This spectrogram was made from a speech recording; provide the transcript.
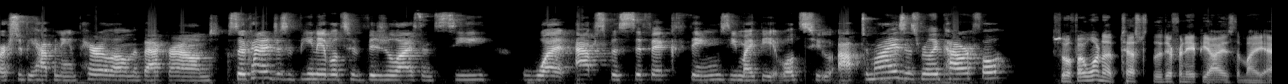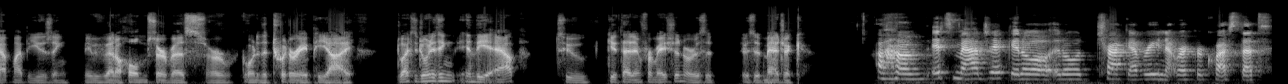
or should be happening in parallel in the background. So kind of just being able to visualize and see what app specific things you might be able to optimize is really powerful. So if I want to test the different APIs that my app might be using, maybe we've got a home service or going to the Twitter API, do I have to do anything in the app to get that information, or is it is it magic? Um, it's magic. It'll it'll track every network request that's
